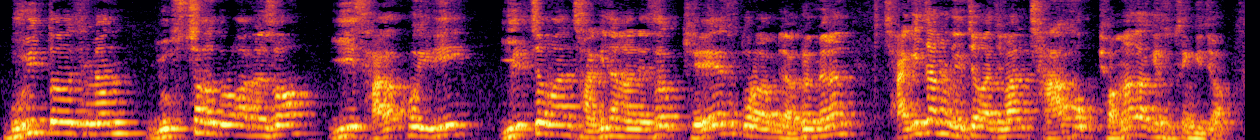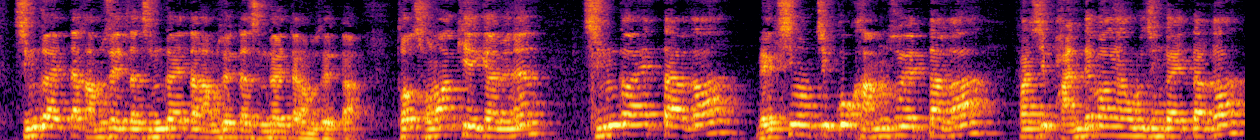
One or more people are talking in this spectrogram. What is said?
물이 떨어지면 요 수차가 돌아가면서 이 사각코일이 일정한 자기장 안에서 계속 돌아갑니다. 그러면 자기장은 일정하지만 자속 변화가 계속 생기죠. 증가했다, 감소했다, 증가했다, 감소했다, 증가했다, 감소했다. 더 정확히 얘기하면은 증가했다가 맥시멈 찍고 감소했다가 다시 반대 방향으로 증가했다가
